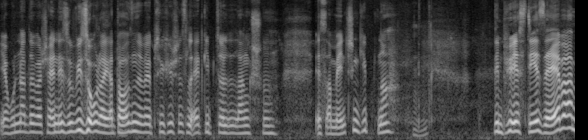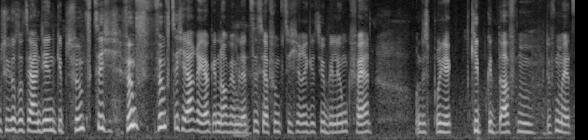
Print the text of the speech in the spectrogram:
Jahrhunderte wahrscheinlich sowieso oder Jahrtausende, weil psychisches Leid gibt es solange schon es am Menschen gibt. Ne? Den PSD selber, im psychosozialen Dienst, gibt es 50, fünf- 50 Jahre, ja genau. Wir haben letztes Jahr 50-jähriges Jubiläum gefeiert und das Projekt KIP dürfen, dürfen wir jetzt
